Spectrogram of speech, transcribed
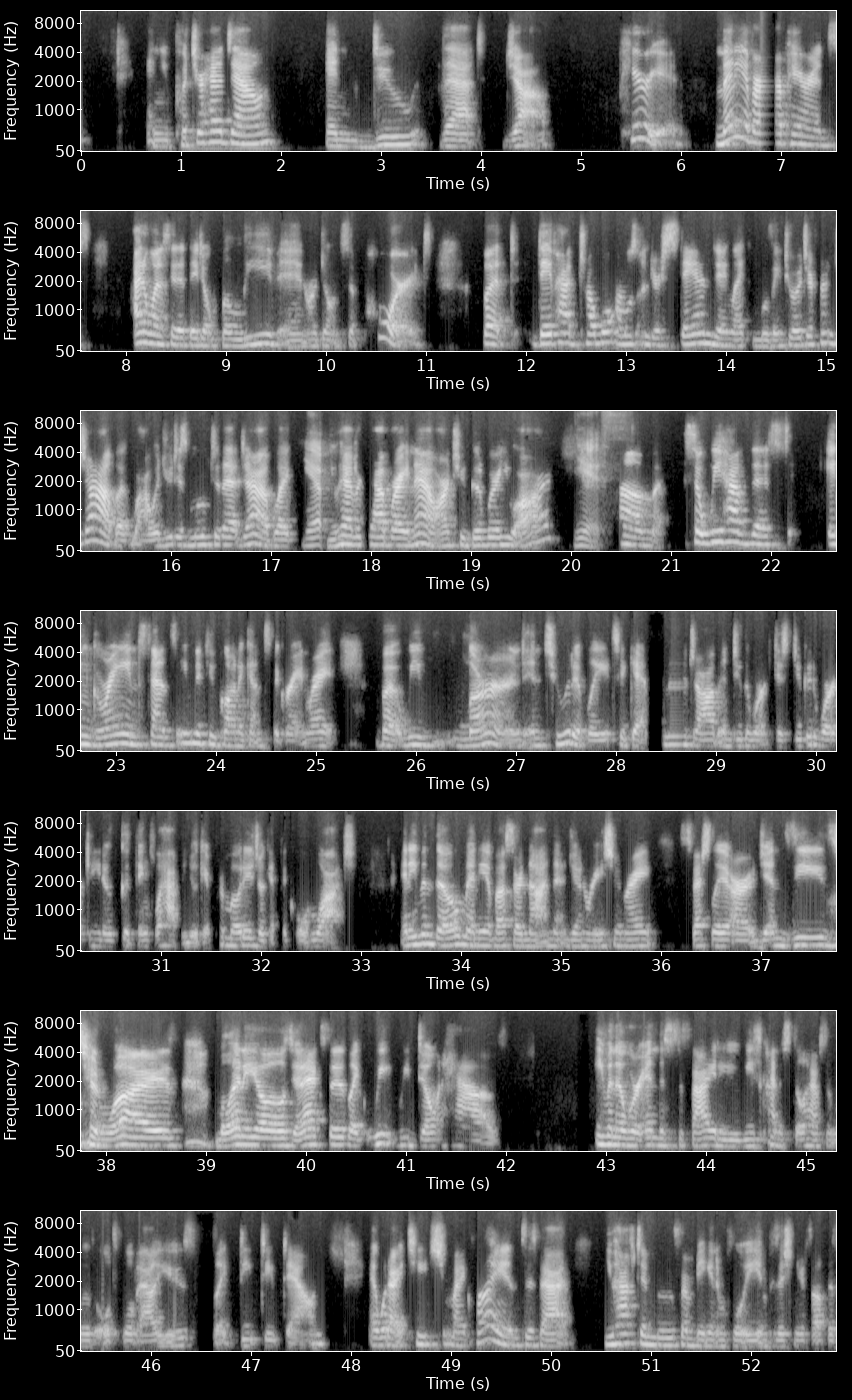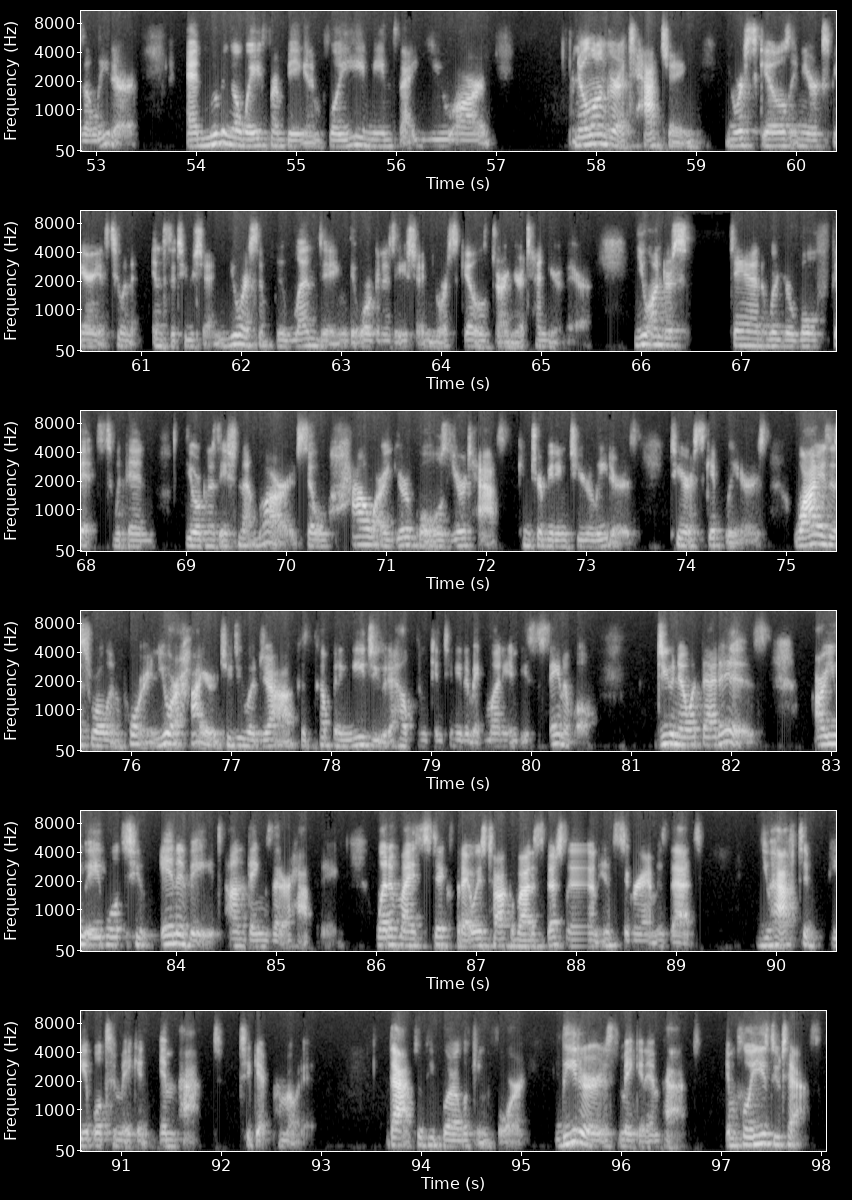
and you put your head down and you do that job, period. Many of our parents, I don't want to say that they don't believe in or don't support, but they've had trouble almost understanding like moving to a different job. Like, why would you just move to that job? Like, yep. you have a job right now. Aren't you good where you are? Yes. Um, so we have this ingrained sense, even if you've gone against the grain, right? But we learned intuitively to get the job and do the work, just do good work, and you know, good things will happen. You'll get promoted, you'll get the gold watch. And even though many of us are not in that generation, right? Especially our Gen Zs, Gen Ys, millennials, Gen Xs, like we we don't have, even though we're in this society, we kind of still have some of those old school values, like deep, deep down. And what I teach my clients is that you have to move from being an employee and position yourself as a leader. And moving away from being an employee means that you are no longer attaching your skills and your experience to an institution. You are simply lending the organization your skills during your tenure there. You understand where your role fits within the organization at large. So, how are your goals, your tasks contributing to your leaders, to your skip leaders? Why is this role important? You are hired to do a job because the company needs you to help them continue to make money and be sustainable. Do you know what that is? Are you able to innovate on things that are happening? One of my sticks that I always talk about, especially on Instagram, is that you have to be able to make an impact to get promoted. That's what people are looking for. Leaders make an impact, employees do tasks.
